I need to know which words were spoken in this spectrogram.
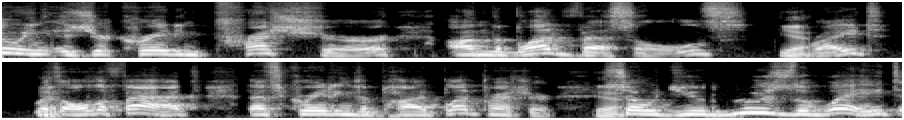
doing is you're creating pressure on the blood vessels Yeah. right with Yeah. all the fat that's creating the high blood pressure Yeah. so you lose the weight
